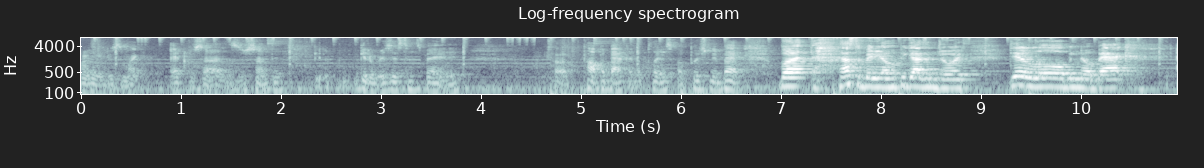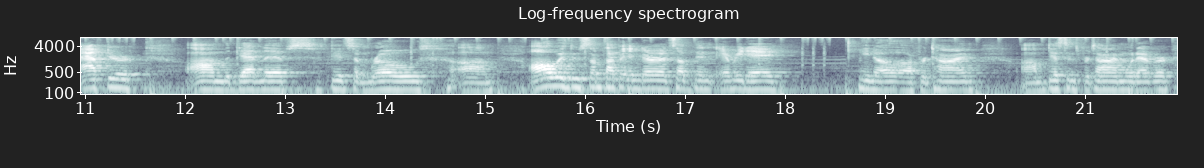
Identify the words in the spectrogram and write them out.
Probably gonna do some like exercises or something. Get a, get a resistance band pop it back into place by pushing it back. But that's the video. Hope you guys enjoyed. Did a little, you know, back after um, the deadlifts. Did some rows. Um, always do some type of endurance, something every day, you know, uh, for time, um, distance for time, whatever,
